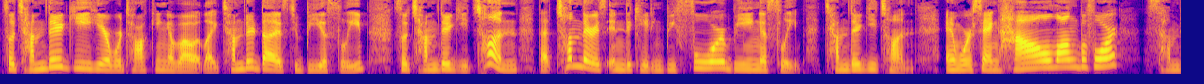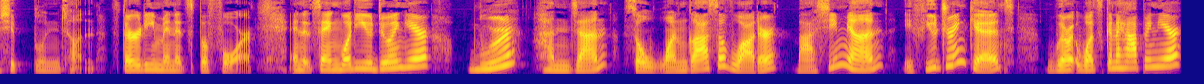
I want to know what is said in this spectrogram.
So 잠들기 here we're talking about like 잠들다 is to be asleep. So 잠들기 전, that 전 there is indicating before being asleep. 잠들기 전. And we're saying how long before? 30분 전. 30 minutes before. And it's saying what are you doing here? 물 한 잔, so one glass of water, 마시면, if you drink it, what's going to happen here?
